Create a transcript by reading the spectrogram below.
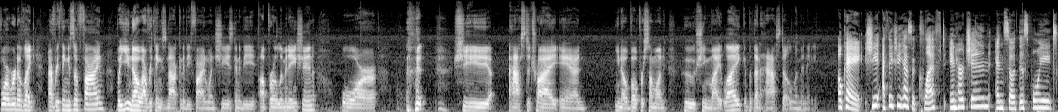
forward of like everything is a fine, but you know everything's not gonna be fine when she's gonna be up for elimination, or she has to try and you know vote for someone who she might like but then has to eliminate Okay, she I think she has a cleft in her chin, and so at this point,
